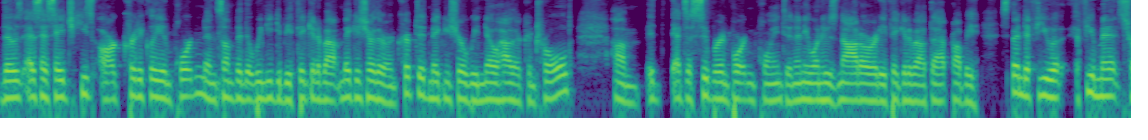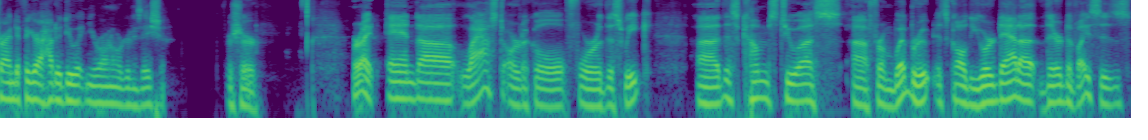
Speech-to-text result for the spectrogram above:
those SSH keys are critically important and something that we need to be thinking about, making sure they're encrypted, making sure we know how they're controlled. Um, it, that's a super important point, and anyone who's not already thinking about that probably spend a few a few minutes trying to figure out how to do it in your own organization. For sure. All right, and uh, last article for this week. Uh, this comes to us uh, from Webroot. It's called "Your Data, Their Devices:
